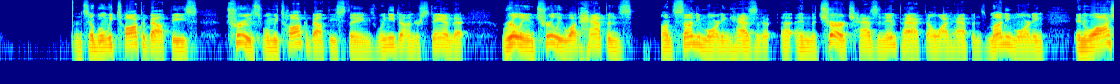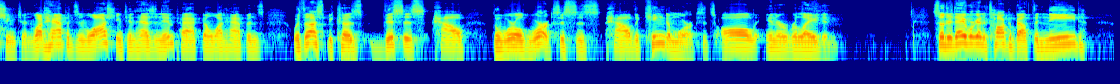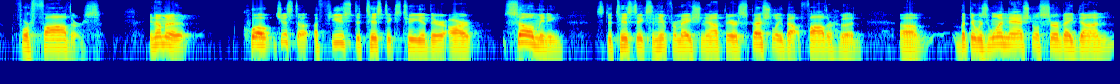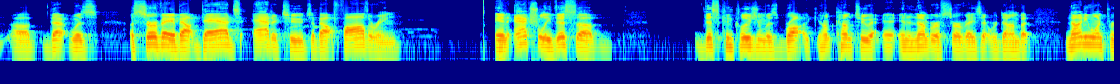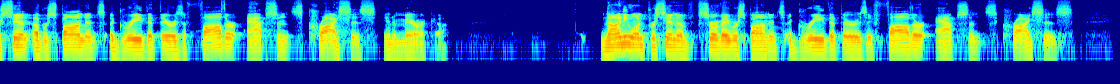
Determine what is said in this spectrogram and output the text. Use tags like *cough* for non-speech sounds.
And so when we talk about these truths, when we talk about these things, we need to understand that really and truly what happens on Sunday morning has an, uh, in the church has an impact on what happens Monday morning in Washington. What happens in Washington has an impact on what happens with us because this is how the world works. This is how the kingdom works. It's all interrelated. So today we're going to talk about the need for fathers. And I'm going to quote just a, a, few statistics to you. There are so many statistics and information out there, especially about fatherhood. Um, but there was one national survey done uh, that was a survey about dads' attitudes about fathering. And actually, this, uh, this conclusion was brought, come to in a number of surveys that were done, but 91% of respondents agree that there is a father absence crisis in America. 91% of survey respondents agree that there is a father absence crisis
